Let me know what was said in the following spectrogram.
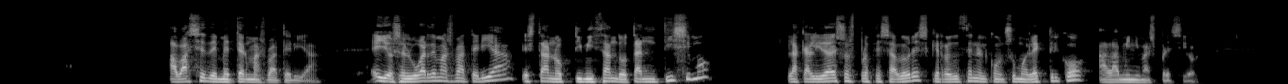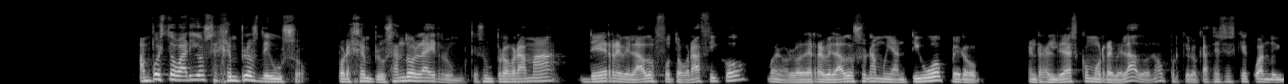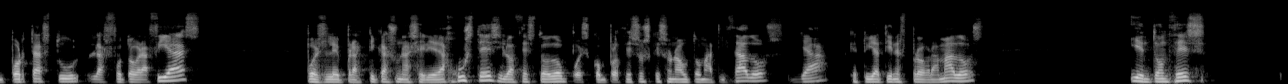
a base de meter más batería. Ellos, en lugar de más batería, están optimizando tantísimo la calidad de esos procesadores que reducen el consumo eléctrico a la mínima expresión. Han puesto varios ejemplos de uso. Por ejemplo, usando Lightroom, que es un programa de revelado fotográfico. Bueno, lo de revelado suena muy antiguo, pero en realidad es como revelado, ¿no? Porque lo que haces es que cuando importas tú las fotografías, pues le practicas una serie de ajustes y lo haces todo pues con procesos que son automatizados ya, que tú ya tienes programados. Y entonces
